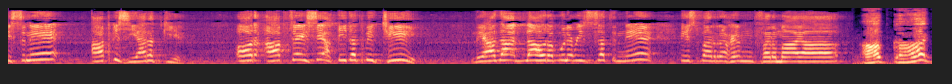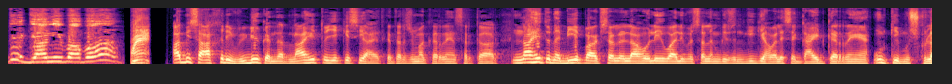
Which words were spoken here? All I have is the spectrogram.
इसने आपकी जियारत की है और आपसे इसे अकीदत भी थी। लिहाजा अल्लाह रब्बुल इज़्ज़त ने इस पर रहम फरमाया। आप कहा के ज्ञानी बाबा? अब इस आखिरी वीडियो के अंदर ना ही तो ये किसी आयत का तर्जमा कर रहे हैं सरकार, ना ही तो नबी पाक सल्लल्लाहु अलैहि वसल्लम की ज़िंदगी के हवाले से गाइड कर रहे हैं। उनकी मुश्किल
